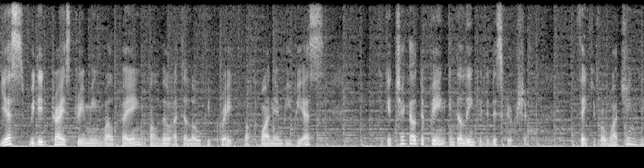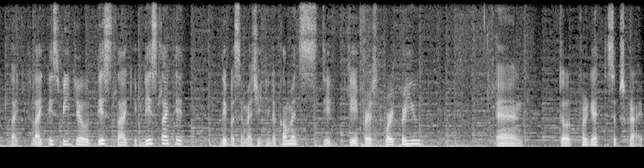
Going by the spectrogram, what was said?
Yes, we did try streaming while playing, although at a low bitrate of 1 Mbps. You can check out the ping in the link in the description. Thank you for watching, hit like if you like this video, dislike if you disliked it, leave us a message in the comments, did Game First work for you? And don't forget to subscribe.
